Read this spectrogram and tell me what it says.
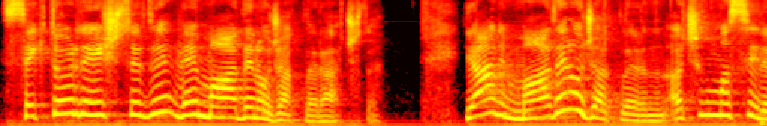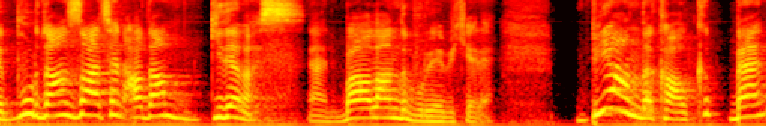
sektör değiştirdi ve maden ocakları açtı. Yani maden ocaklarının açılmasıyla buradan zaten adam gidemez. Yani bağlandı buraya bir kere. Bir anda kalkıp ben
